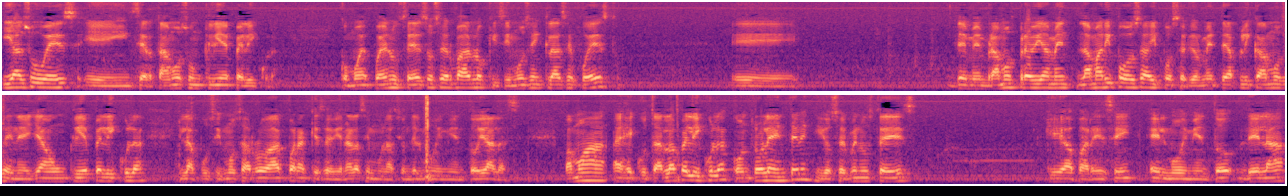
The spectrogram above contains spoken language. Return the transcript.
y a su vez eh, insertamos un clip de película. Como pueden ustedes observar, lo que hicimos en clase fue esto. Eh, desmembramos previamente la mariposa y posteriormente aplicamos en ella un clip de película y la pusimos a rodar para que se viera la simulación del movimiento de alas. Vamos a, ejecutar la película, control enter y observen ustedes que aparece el movimiento de la,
